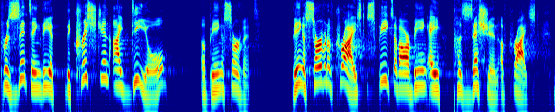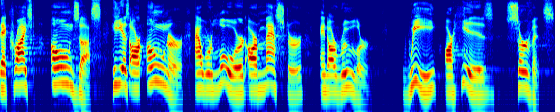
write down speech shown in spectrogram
presenting the, the Christian ideal of being a servant. Being a servant of Christ speaks of our being a possession of Christ, that Christ owns us. He is our owner, our Lord, our master, and our ruler. We are His servants.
